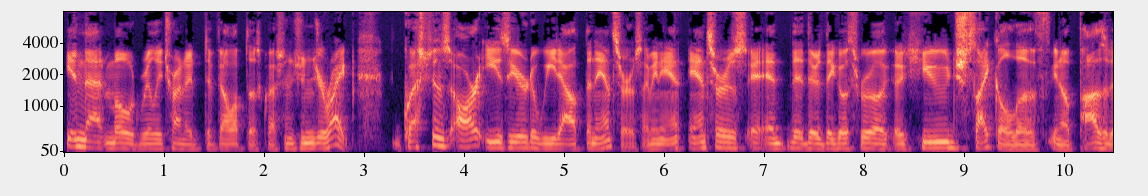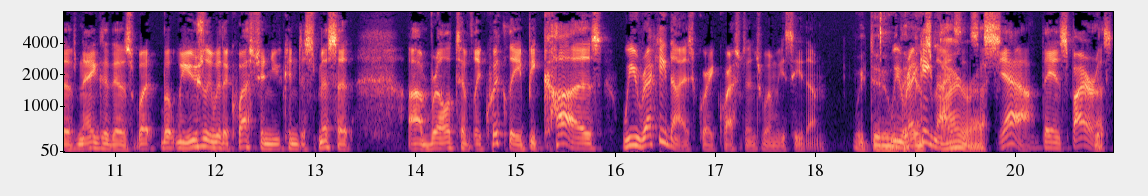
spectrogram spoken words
in that mode, really trying to develop those questions. And you're right, questions are easier to weed out than answers. I mean, an- answers and they, they go through a, a, huge cycle of you know positive, negatives, but but we usually with a question you can dismiss it uh, relatively quickly because we recognize great questions when we see them. We do. We they recognize inspire us. Yeah, they inspire us.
